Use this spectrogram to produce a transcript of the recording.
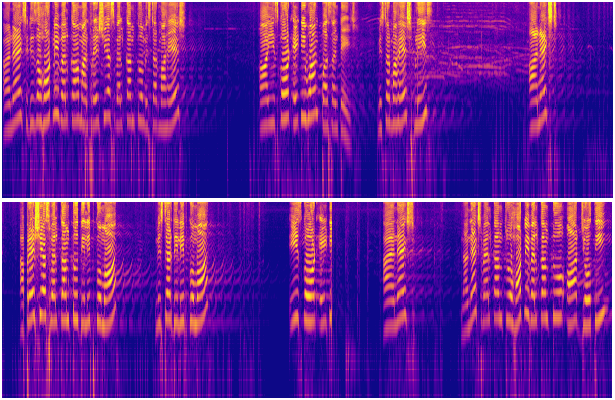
Uh, next, it is a heartily welcome and precious welcome to Mr. Mahesh. Uh, he scored 81 percentage. Mr. Mahesh, please. Uh, next, a precious welcome to Dilip Kumar. Mr. Dilip Kumar. He scored 80. And next, now next welcome to, hotly welcome to our Jyoti.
